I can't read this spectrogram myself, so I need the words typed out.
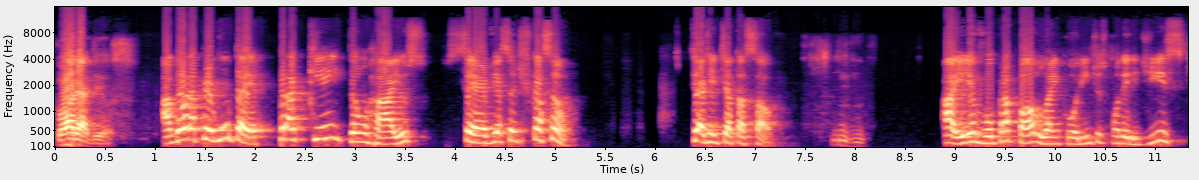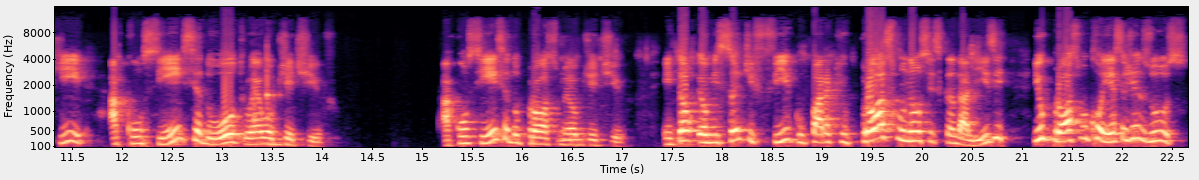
Glória a Deus. Agora a pergunta é: para que então raios serve a santificação? Se a gente já está salvo. Uhum. Aí eu vou para Paulo, lá em Coríntios, quando ele diz que a consciência do outro é o objetivo. A consciência do próximo é o objetivo. Então eu me santifico para que o próximo não se escandalize e o próximo conheça Jesus.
